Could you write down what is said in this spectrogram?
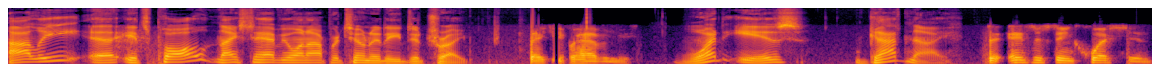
Ali, uh, it's Paul. Nice to have you on Opportunity Detroit. Thank you for having me. What is Godnii? It's an interesting question.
